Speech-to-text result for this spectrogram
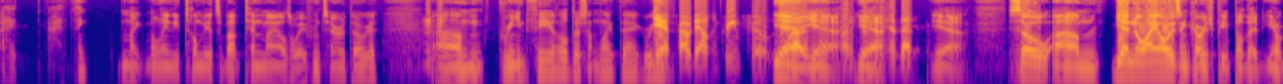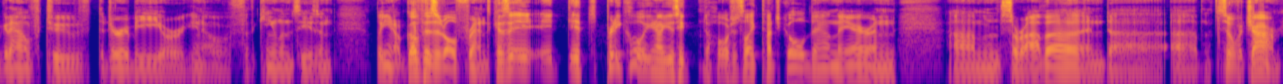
I Mike Mullaney told me it's about 10 miles away from Saratoga. Mm-hmm. Um, Greenfield or something like that? Green... Yeah, probably out in Greenfield. Yeah, yeah, yeah. Yeah. So, um, yeah, no, I always encourage people that, you know, go down to the Derby or, you know, for the Keeneland season. But, you know, go visit old friends because it, it, it's pretty cool. You know, you see horses like Touch Gold down there and um, Sarava and uh, uh, Silver Charm.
